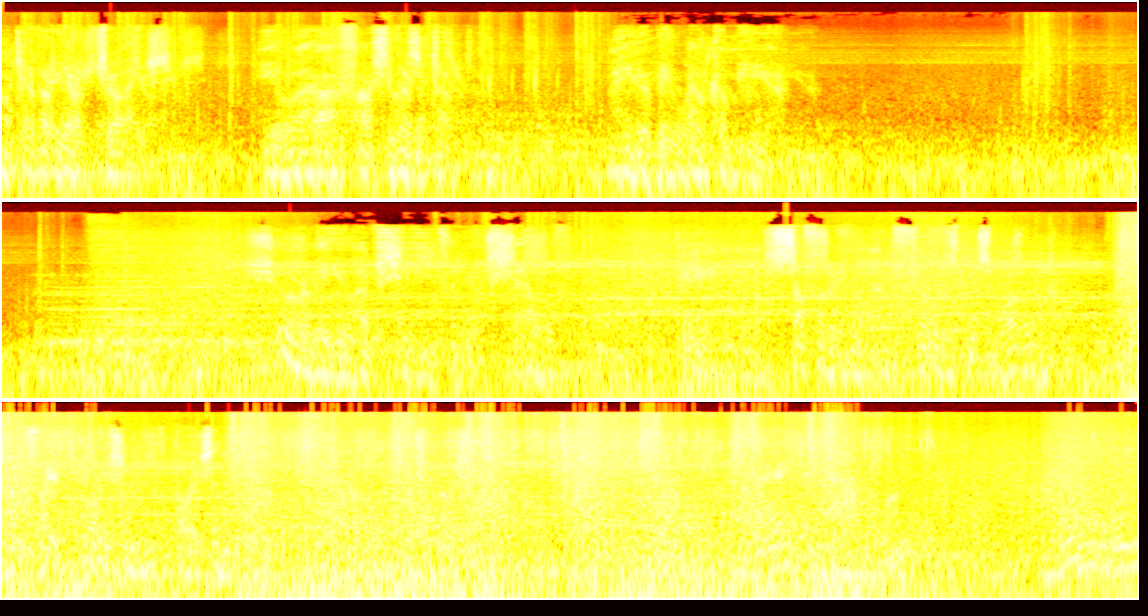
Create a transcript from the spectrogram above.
Whatever your choice, you are our first visitor. May you be welcome here. Surely you have seen for yourself pain suffering that fills this world. Fight poison poison. One. One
